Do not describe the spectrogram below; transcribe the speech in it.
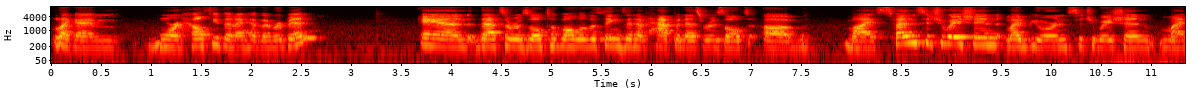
like I'm more healthy than I have ever been. And that's a result of all of the things that have happened as a result of my Sven situation, my Bjorn situation, my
